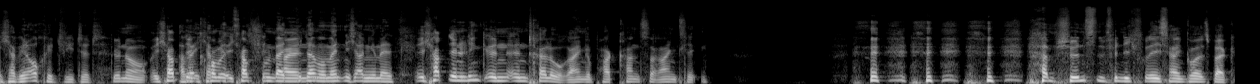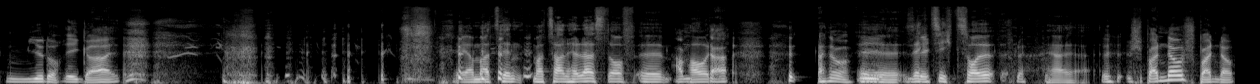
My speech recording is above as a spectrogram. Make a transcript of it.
Ich habe ihn auch retweetet. Genau. Ich habe den, ich habe komm, ich hab schon bei Twitter im einen, Moment nicht angemeldet. ich habe den Link in, in Trello reingepackt. Kannst du reinklicken. Am schönsten finde ich Friedrichshain-Goldsberg. Mir doch egal. Ja, Marzahn, Marzahn-Hellersdorf äh, haut. Also, äh, 60 Zoll. Ja, ja. Äh, Spandau, Spandau.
